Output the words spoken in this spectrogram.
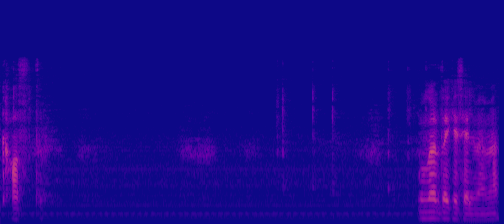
Kastı. Bunları da keselim hemen.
